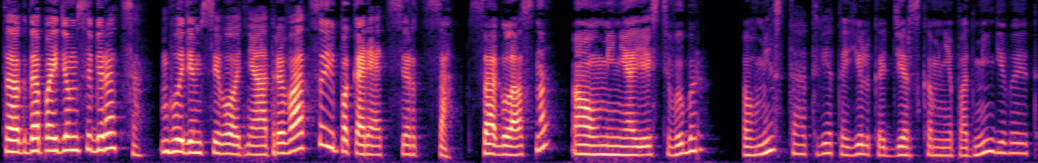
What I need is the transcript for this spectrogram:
«Тогда пойдем собираться. Будем сегодня отрываться и покорять сердца. Согласна? А у меня есть выбор». Вместо ответа Юлька дерзко мне подмигивает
